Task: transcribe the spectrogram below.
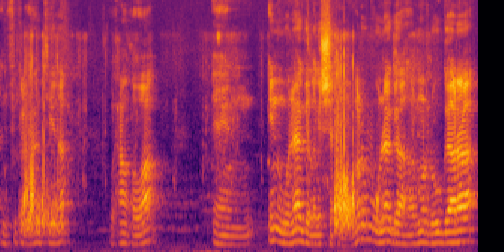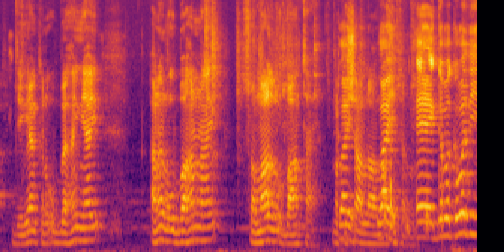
an fikir ahaanteeda waxaan qabaa in wanaagga laga shaqeeyo. Mar walba wanaagga horumar lagu gaaraa deegaankana u baahan yahay annagana u baahan nahay soomaalidana u baahan tahay. Marka insha allah gabagabadii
